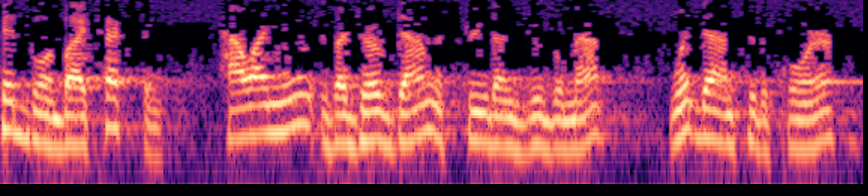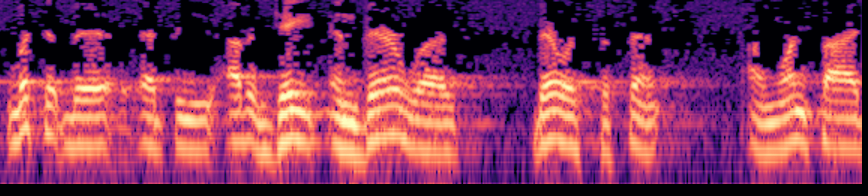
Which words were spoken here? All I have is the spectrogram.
kid going by texting. How I knew is I drove down the street on Google Maps, went down to the corner, looked at the at the other gate, and there was there was the fence on one side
